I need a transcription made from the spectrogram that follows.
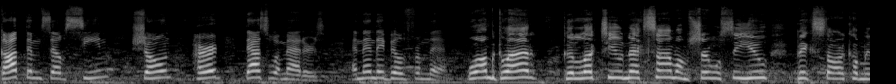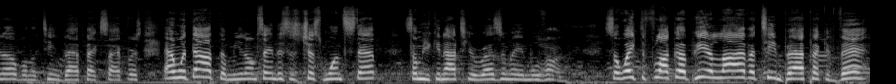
got themselves seen, shown, heard. That's what matters. And then they build from there. Well, I'm glad. Good luck to you next time. I'm sure we'll see you. Big star coming up on the Team Backpack Cyphers. And without them, you know what I'm saying? This is just one step. Some you can add to your resume and move on. So wake the flock up here live at Team Backpack event.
